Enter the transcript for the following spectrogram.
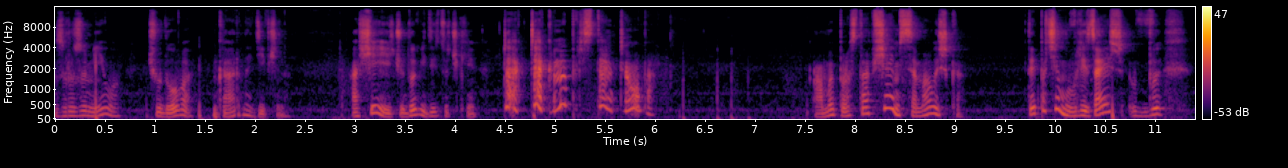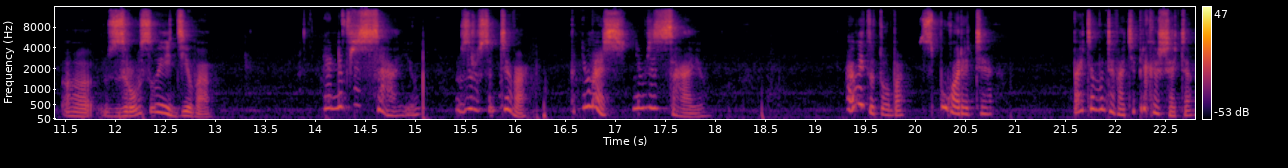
Зрозуміло, чудова, гарна дівчина. А ще є чудові діточки. Так, так, ну перестаньте оба. А мы просто общаемся, малышка. Ты почему влезаешь в э, взрослые дела? Я не влезаю. Взрослые дела. Понимаешь, не влезаю. А вы тут оба спорите. Поэтому давайте прекращайте.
